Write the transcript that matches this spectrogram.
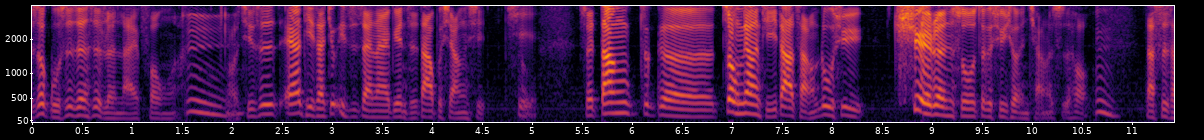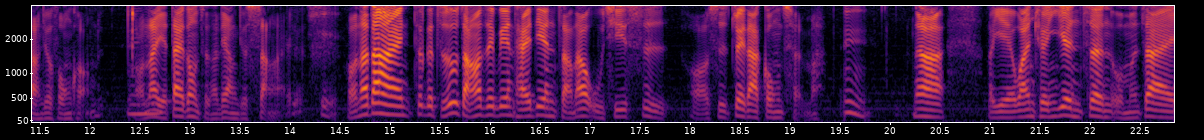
有时候股市真的是人来疯啊，嗯，哦，其实 AI 题材就一直在那一边，只是大家不相信，是，所以当这个重量级大厂陆续确认说这个需求很强的时候，嗯，那市场就疯狂了，哦，那也带动整个量就上来了，是，哦，那当然这个指数涨到这边，台电涨到五七四，哦，是最大功臣嘛，嗯，那。也完全验证我们在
